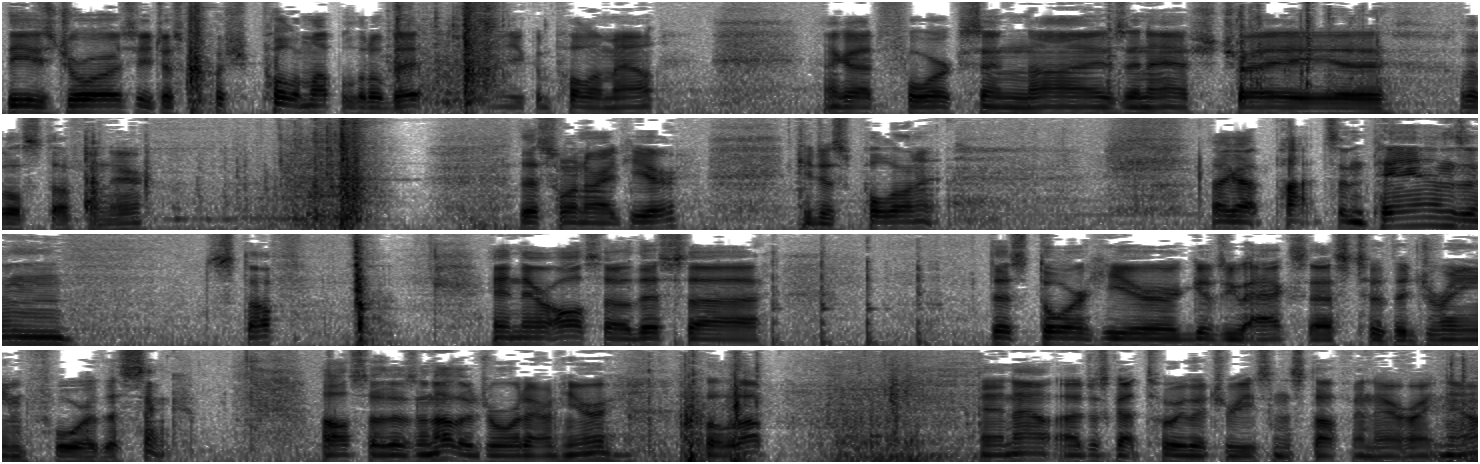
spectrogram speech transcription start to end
These drawers, you just push, pull them up a little bit, and you can pull them out. I got forks and knives and ashtray, uh, little stuff in there. This one right here, you just pull on it. I got pots and pans and stuff. And there also, this uh, this door here gives you access to the drain for the sink. Also, there's another drawer down here. Pull it up. And now I just got toiletries and stuff in there right now.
